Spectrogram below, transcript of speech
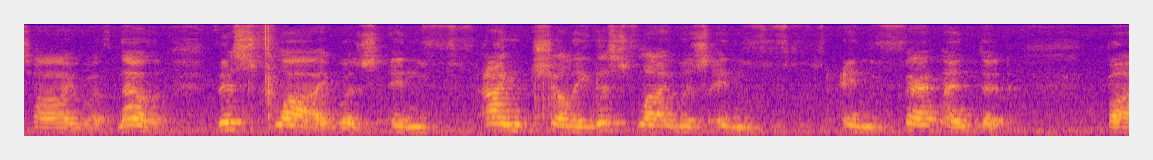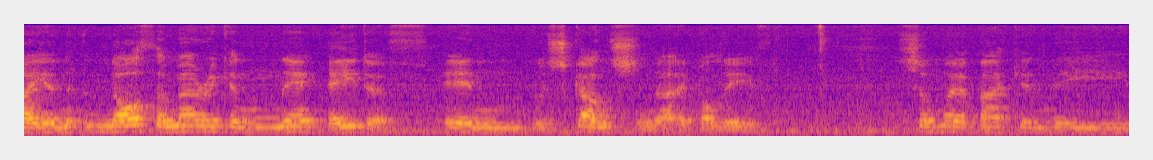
tie with, now this fly was in, actually this fly was in, invented by a North American native in Wisconsin, I believe, somewhere back in the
